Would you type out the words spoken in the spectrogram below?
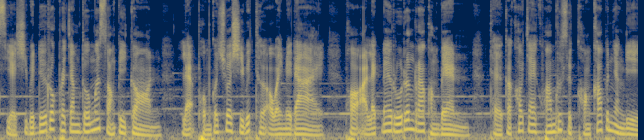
เสียชีวิตด้วยโรคประจำตัวเมื่อสองปีก่อน และผมก็ช่วยชีวิตเธอเอาไว้ไม่ได้ พออเล็กได้รู้เรื่องราวของเบน เธอก็เข้าใจความรู้สึกของเขาเป็นอย่างดี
